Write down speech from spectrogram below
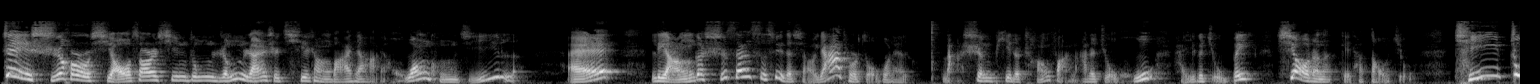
这时候小三心中仍然是七上八下呀，惶恐极了。哎，两个十三四岁的小丫头走过来了。那身披着长发，拿着酒壶，还一个酒杯，笑着呢给他倒酒。其中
